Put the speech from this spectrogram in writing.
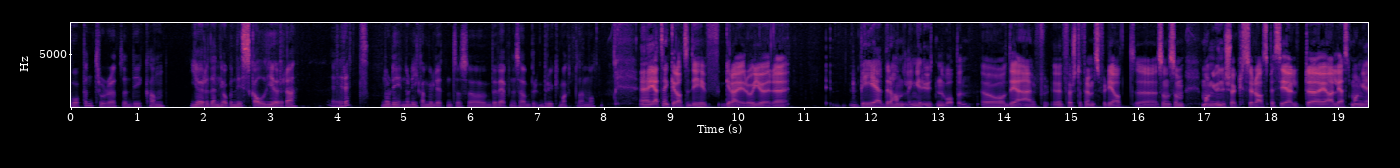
våpen, tror du at de kan gjøre den jobben de skal gjøre, eh, rett? Når de, når de ikke har muligheten til å bevæpne seg og bruke makt på den måten. Eh, Jeg tenker at de greier å gjøre bedre handlinger uten våpen. Og det er først og fremst fordi at eh, sånn som mange undersøkelser, da spesielt eh, Jeg har lest mange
